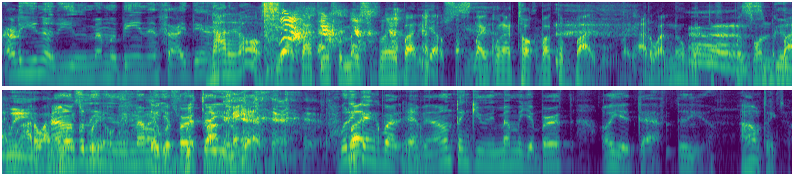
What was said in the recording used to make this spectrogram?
How do you know? Do you remember being inside there? Not at all. See, I got the information from everybody else. It's like when I talk about the Bible. Like, how do I know what the, what's on the Bible? weed. How do I know I don't it's believe real? you remember It your was birth or your man. death. What do you think about it, yeah. Eben? I don't think you remember your birth or your death, do you? I don't think so.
